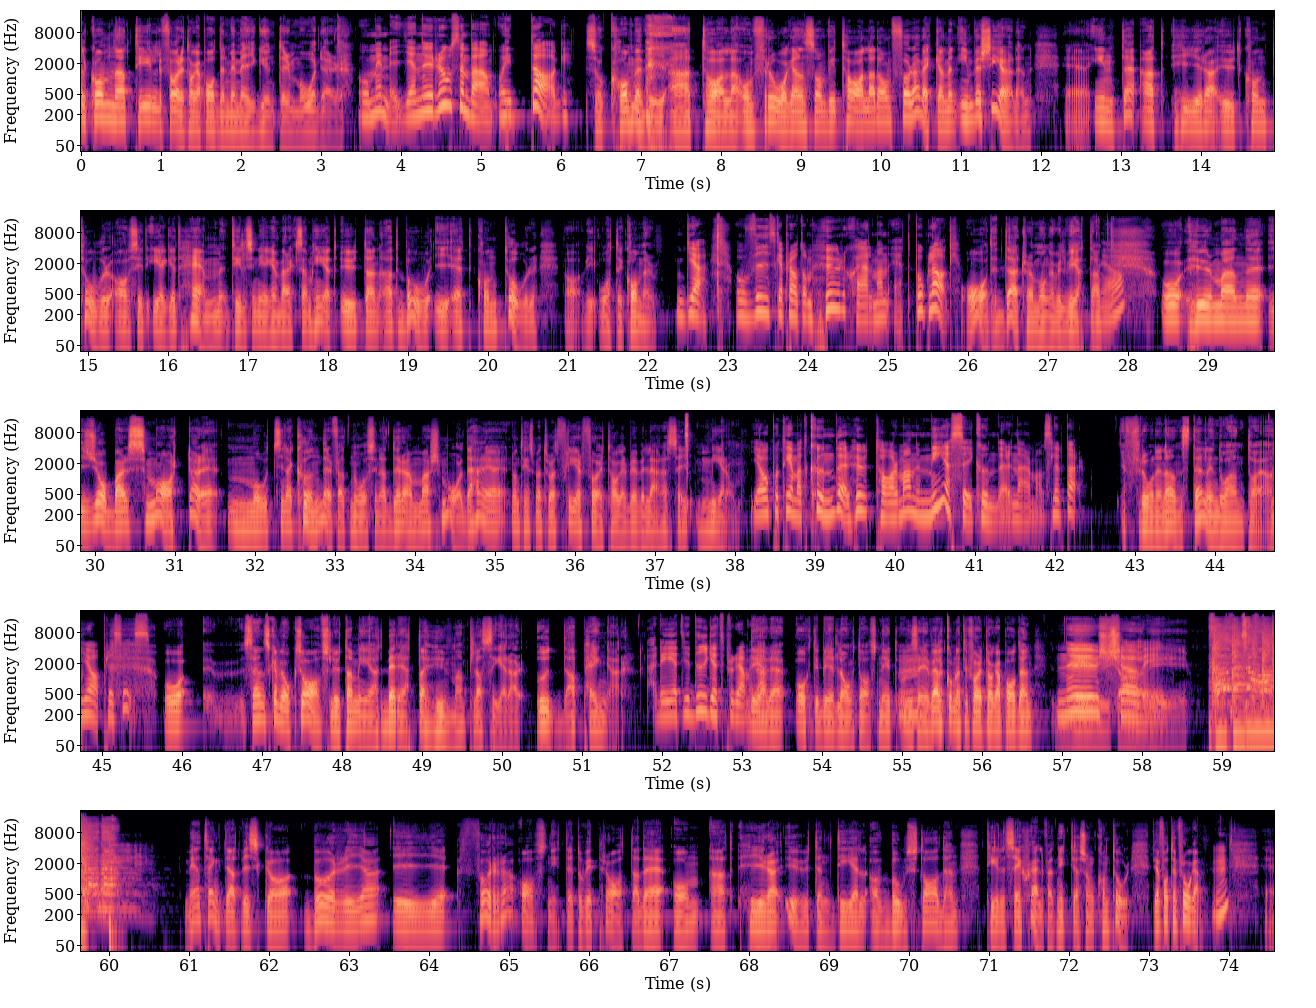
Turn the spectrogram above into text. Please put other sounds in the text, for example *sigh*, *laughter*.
Välkomna till Företagarpodden med mig Günther Mårder. Och med mig Jenny Rosenbaum och idag Så kommer vi att tala om frågan som vi talade om förra veckan men inversera den. Eh, inte att hyra ut kontor av sitt eget hem till sin egen verksamhet utan att bo i ett kontor. Ja, vi återkommer. Ja, och vi ska prata om hur skäl man ett bolag. Åh, det där tror jag många vill veta. Ja, Och hur man eh, jobbar smartare mot sina kunder för att nå sina drömmars mål. Det här är någonting som jag tror att fler företagare behöver lära sig mer om. ja och på temat kunder, hur tar man med sig kunder när man slutar? Från en anställning då antar jag. Ja, precis. Och eh, sen ska vi också avsluta med att berätta hur man placerar udda pengar. Det är ett gediget program Det är det och det blir ett långt avsnitt och vi säger välkomna till Företagarpodden. Nu kör vi. Företagarna. Men jag tänkte att vi ska börja i förra avsnittet och vi pratade om att hyra ut en del av bostaden till sig själv för att nyttja som kontor. Vi har fått en fråga. Eh,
